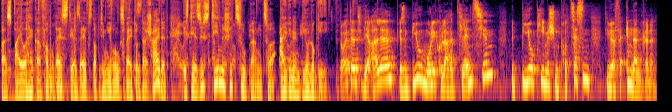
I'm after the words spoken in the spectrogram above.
Was Biohacker vom Rest der Selbstoptimierungswelt unterscheidet, ist der systemische Zugang zur eigenen Biologie. Das bedeutet, wir alle, wir sind biomolekulare Pflänzchen mit biochemischen Prozessen, die wir verändern können.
